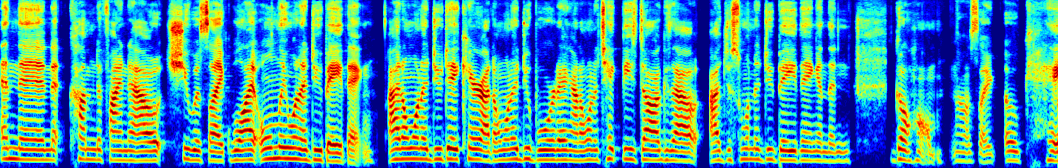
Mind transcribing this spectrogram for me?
And then come to find out, she was like, Well, I only want to do bathing. I don't want to do daycare. I don't want to do boarding. I don't want to take these dogs out. I just want to do bathing and then go home. And I was like, Okay,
